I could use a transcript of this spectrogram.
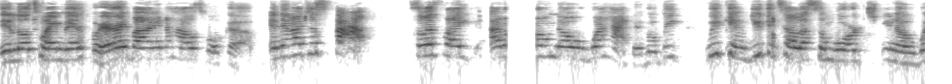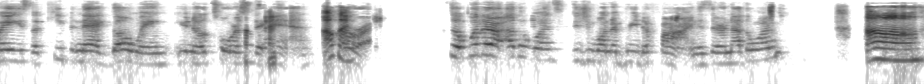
did a little twenty minutes for everybody in the house woke up, and then I just stopped. So it's like I don't, I don't know what happened, but we we can you can tell us some more you know ways of keeping that going you know towards okay. the end okay all right so what are other ones did you want to redefine is there another one um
